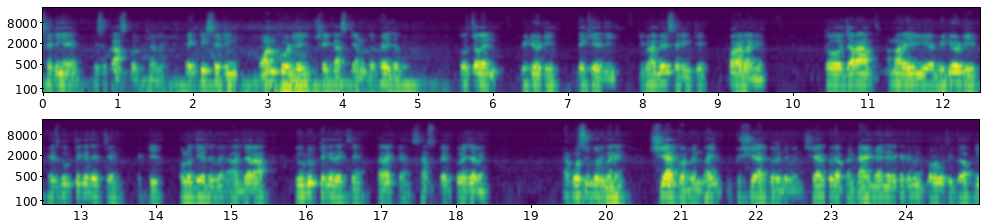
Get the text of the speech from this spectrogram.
সেটিংয়ে কিছু কাজ করতে হবে। একটি সেটিং অন করলেই সেই কাজটি আমাদের হয়ে যাবে। তো চলেন ভিডিওটি দেখিয়ে দিই, কীভাবে সেটিংটি করা লাগে। তো যারা আমার এই ভিডিওটি ফেসবুক থেকে দেখছেন, একটি ফলো দিয়ে দেবেন। আর যারা ইউটিউব থেকে দেখছেন, তারা একটা সাবস্ক্রাইব করে যাবেন। আর প্রচুর পরিমাণে শেয়ার করবেন ভাই, একটু শেয়ার করে দেবেন। শেয়ার করে আপনার টাইম লাইনে রেখে দেবেন, পরবর্তীতে আপনি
